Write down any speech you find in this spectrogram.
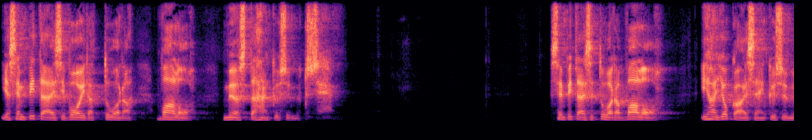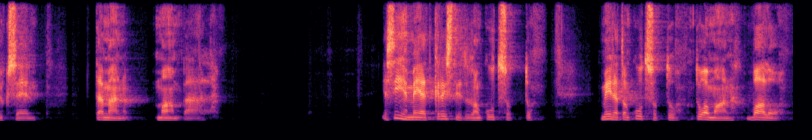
Ja sen pitäisi voida tuoda valo myös tähän kysymykseen. Sen pitäisi tuoda valo ihan jokaiseen kysymykseen tämän maan päällä. Ja siihen meidät kristityt on kutsuttu. Meidät on kutsuttu tuomaan valo,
